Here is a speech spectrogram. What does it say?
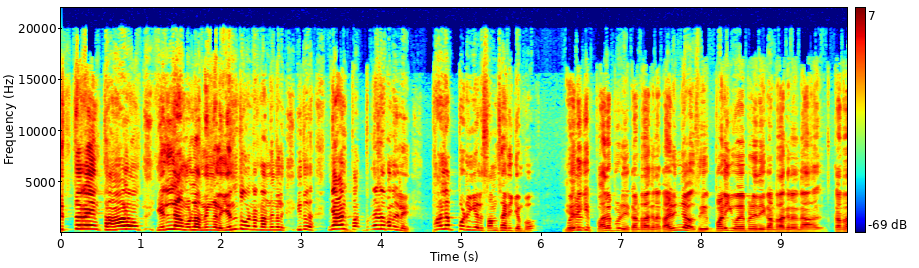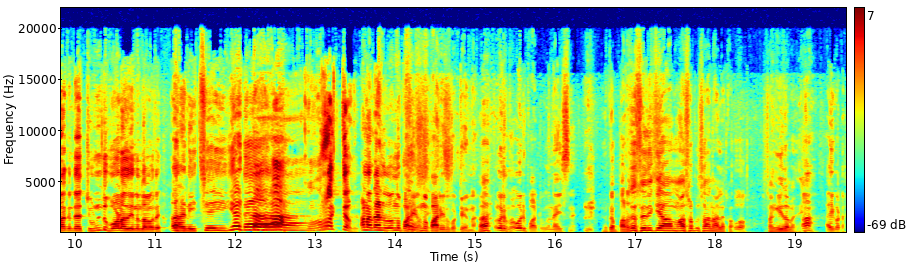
ഇത്രയും താളവും എല്ലാം ഉള്ള നിങ്ങൾ എന്തുകൊണ്ടാണ് നിങ്ങൾ ഇത് ഞാൻ പറഞ്ഞില്ലേ? പലപ്പോഴും ഇങ്ങനെ സംസാരിക്കുമ്പോൾ എനിക്ക് പലപ്പോഴും ഈ കഴിഞ്ഞ പണിക്ക് പോയപ്പോഴേ നീ കണ്ട്രാക്കിന കണ്ടാക്കിന്റെ ചുണ്ട് പോണത് പണി ചെയ്യടാ. കറക്റ്റ് ആണ്. അതാണ് ഒന്ന് പാടി ഒന്ന് പാടി ഒന്ന് കൊട്ടി എന്നാ ഒരു ഒരു പാട്ട് നൈസിന് ഒക്കെ പറഞ്ഞ സ്ഥിതിക്ക് ആ മാസ്റ്റർ പിസാനല്ലോ ഓ. സംഗീതമേ. ആ ആയിക്കോട്ടെ.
